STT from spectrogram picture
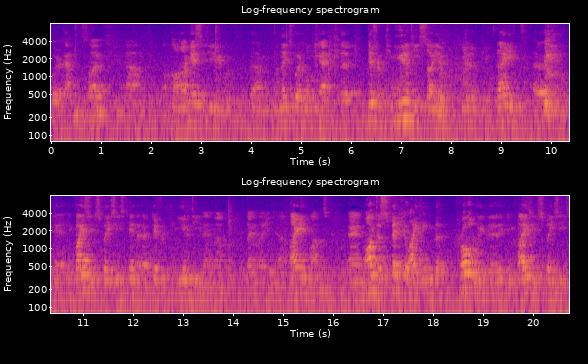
where it happens. So um, I guess if you, um, the needs worth looking at the different communities, so your, your, your native uh, invasive species tend to have different community than the, than the uh, native ones. And I'm just speculating that probably the invasive species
